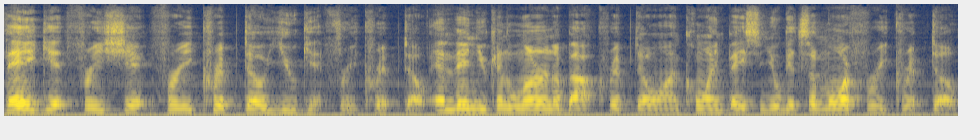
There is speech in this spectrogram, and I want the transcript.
They get free shit, free crypto. You get free crypto, and then you can learn about crypto on Coinbase, and you'll get some more free crypto.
